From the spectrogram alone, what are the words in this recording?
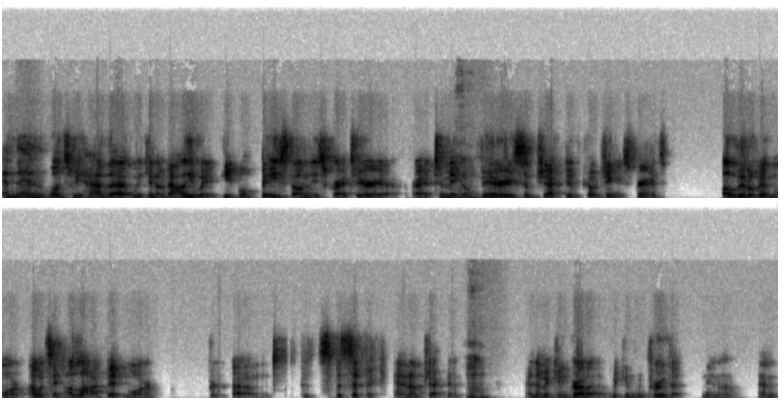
And then once we have that, we can evaluate people based on these criteria, right? To make a mm-hmm. very subjective coaching experience a little bit more, I would say a lot bit more um, specific and objective. Mm-hmm. And then we can grow it, we can improve it, you know. And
